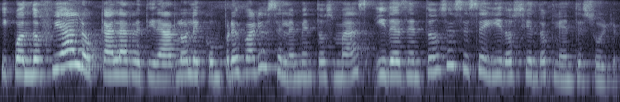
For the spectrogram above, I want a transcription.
y cuando fui al local a retirarlo le compré varios elementos más y desde entonces he seguido siendo cliente suyo.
